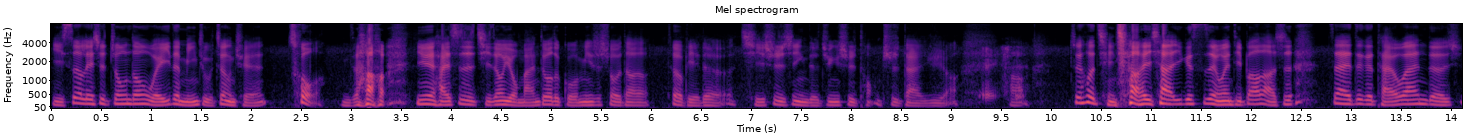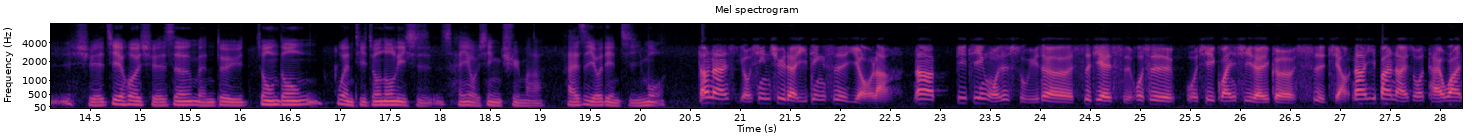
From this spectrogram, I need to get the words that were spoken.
以色列是中东唯一的民主政权。错，你知道，因为还是其中有蛮多的国民是受到特别的歧视性的军事统治待遇啊。对，好。最后请教一下一个私人问题，包老师在这个台湾的学界或学生们对于中东问题、中东历史很有兴趣吗？还是有点寂寞？当然有兴趣的一定是有啦。那毕竟我是属于这世界史或是国际关系的一个视角。那一般来说，台湾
